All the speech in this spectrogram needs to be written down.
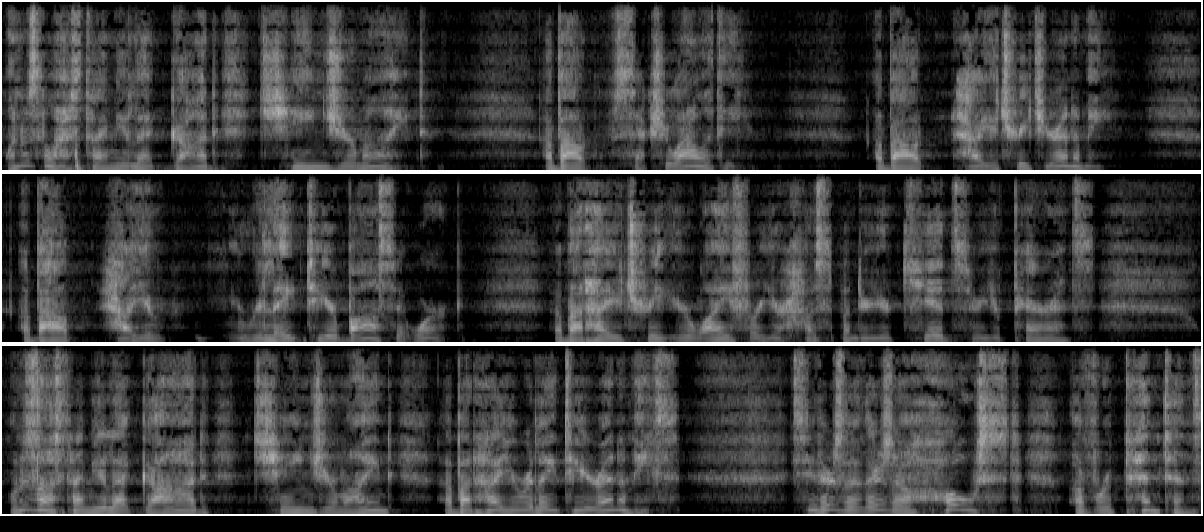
when was the last time you let God change your mind about sexuality, about how you treat your enemy, about how you relate to your boss at work, about how you treat your wife or your husband or your kids or your parents? When was the last time you let God change your mind about how you relate to your enemies? See, there's a, there's a host of repentance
